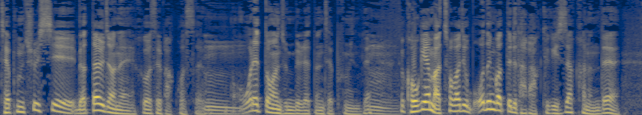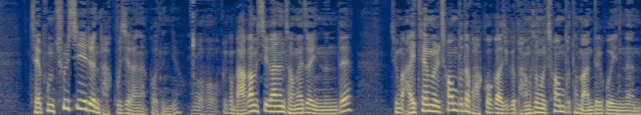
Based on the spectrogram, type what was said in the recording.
제품 출시 몇 달 전에 그것을 바꿨어요. 음. 오랫동안 준비를 했던 제품인데 음. 거기에 맞춰가지고 모든 것들이 다 바뀌기 시작하는데 제품 출시일은 바꾸질 않았거든요. 어허. 그러니까 마감 시간은 정해져 있는데 지금 아이템을 처음부터 바꿔가지고 방송을 처음부터 만들고 있는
